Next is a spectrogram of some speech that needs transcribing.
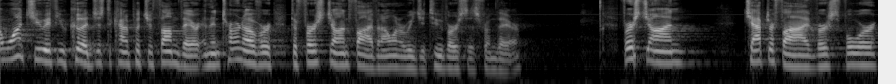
I want you, if you could, just to kind of put your thumb there and then turn over to 1 John 5, and I want to read you two verses from there. 1 John chapter 5, verse 4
